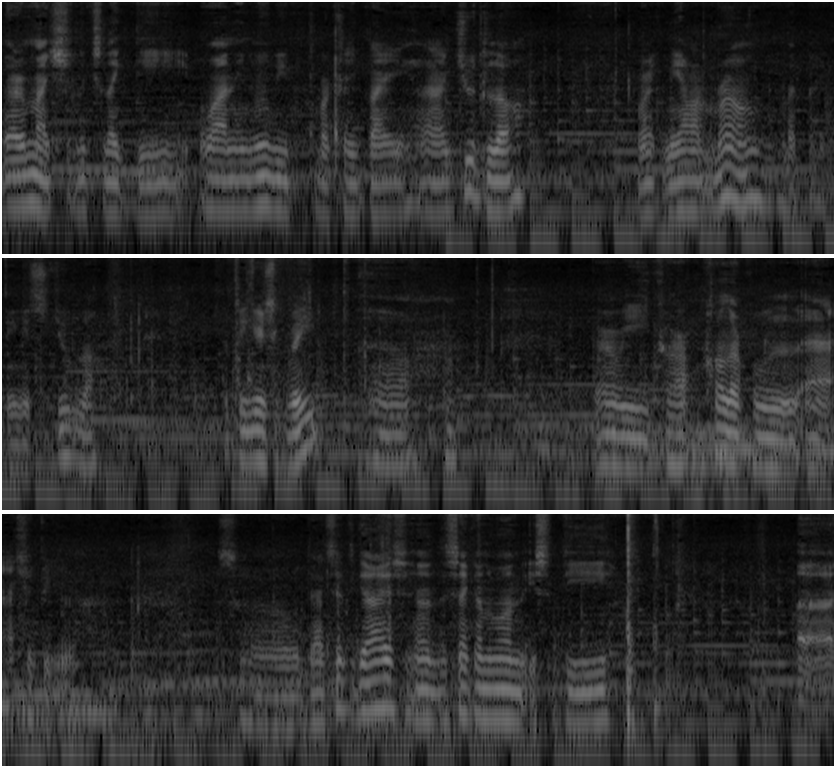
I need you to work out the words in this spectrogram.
very much looks like the one in the movie portrayed by uh, Jude Law. Correct me if I'm wrong, but I think it's Jude Law. The figure is great. Uh, very colorful uh, action figure. So that's it, guys. Uh, the second one is the uh,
